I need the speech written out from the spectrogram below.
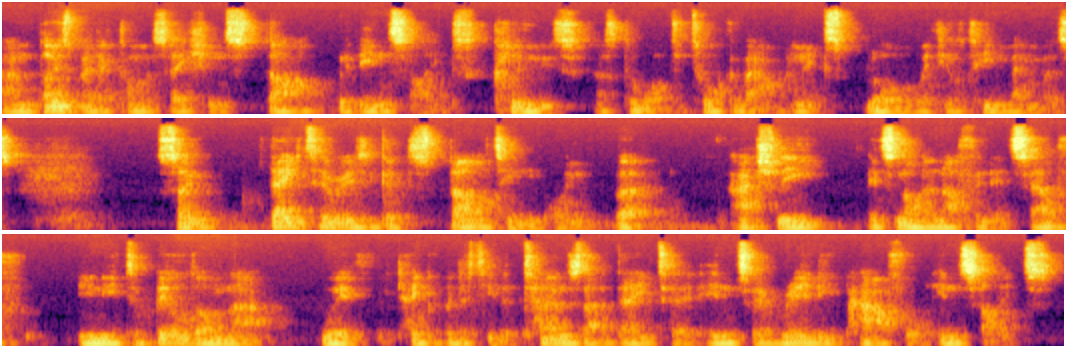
And those better conversations start with insights, clues as to what to talk about and explore with your team members. So, data is a good starting point, but actually, it's not enough in itself. You need to build on that with capability that turns that data into really powerful insights.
